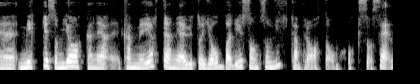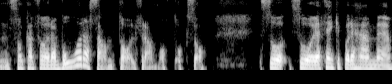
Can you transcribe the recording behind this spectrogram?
eh, mycket som jag kan, kan möta när jag är ute och jobbar, det är sånt som vi kan prata om också sen, som kan föra våra samtal framåt också. Så, så jag tänker på det här med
